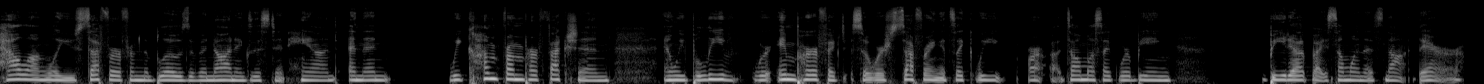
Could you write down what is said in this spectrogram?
how long will you suffer from the blows of a non-existent hand? And then we come from perfection and we believe we're imperfect so we're suffering. It's like we are it's almost like we're being beat up by someone that's not there.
